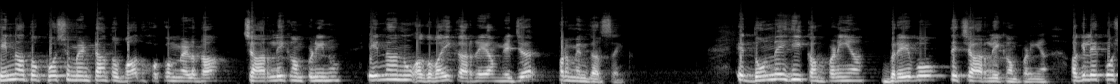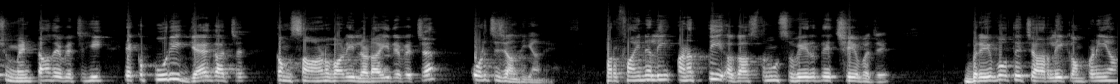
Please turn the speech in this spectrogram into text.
ਇਹਨਾਂ ਤੋਂ ਕੁਝ ਮਿੰਟਾਂ ਤੋਂ ਬਾਅਦ ਹੁਕਮ ਮਿਲਦਾ ਚਾਰਲੀ ਕੰਪਨੀ ਨੂੰ। ਇਹਨਾਂ ਨੂੰ ਅਗਵਾਈ ਕਰ ਰਿਹਾ ਮੇਜਰ ਪਰਮਿੰਦਰ ਸਿੰਘ। ਇਹ ਦੋਨੇ ਹੀ ਕੰਪਨੀਆਂ, ਬਰੇਵੋ ਤੇ ਚਾਰਲੀ ਕੰਪਨੀਆਂ। ਅਗਲੇ ਕੁਝ ਮਿੰਟਾਂ ਦੇ ਵਿੱਚ ਹੀ ਇੱਕ ਪੂਰੀ ਗਹਿ ਗੱਚ ਕਮਸਾਨ ਵਾਲੀ ਲੜਾਈ ਦੇ ਵਿੱਚ ਉਲਝ ਜਾਂਦੀਆਂ ਨੇ। ਪਰ ਫਾਈਨਲੀ 29 ਅਗਸਤ ਨੂੰ ਸਵੇਰ ਦੇ 6 ਵਜੇ ਬਰੇਵੋ ਤੇ ਚਾਰਲੀ ਕੰਪਨੀਆਂ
